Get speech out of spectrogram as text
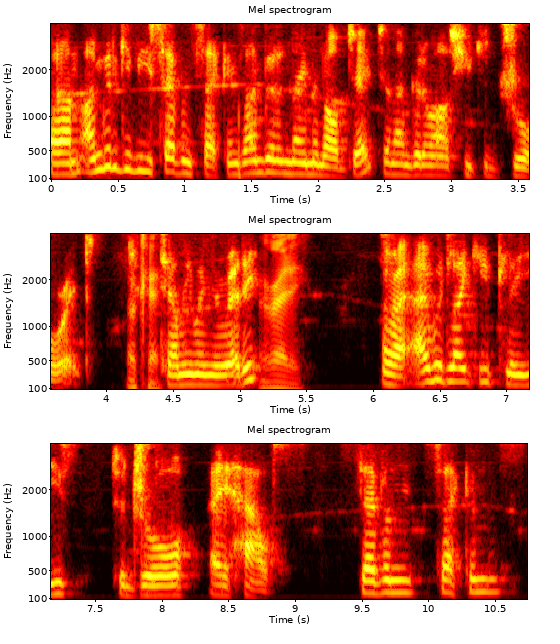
Um, I'm going to give you seven seconds. I'm going to name an object and I'm going to ask you to draw it. Okay. Tell me when you're ready. I'm ready. All right. I would like you, please, to draw a house. Seven seconds,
